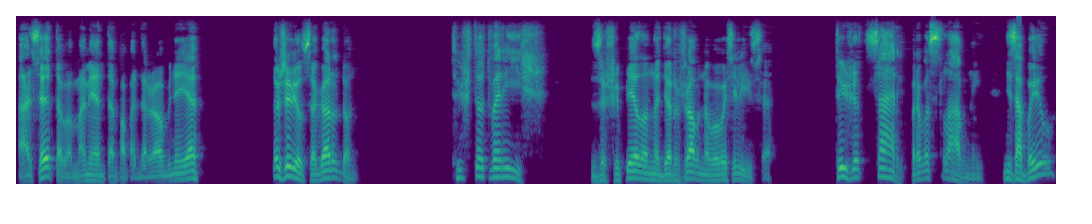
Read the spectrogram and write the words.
а с этого момента поподробнее, — оживился Гордон. — Ты что творишь? — зашипела на державного Василиса. — Ты же царь православный, не забыл?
